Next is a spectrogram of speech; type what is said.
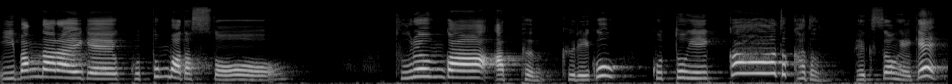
이방 나라에게 고통받았어. 두려움과 아픔, 그리고 고통이 가득하던 백성에게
